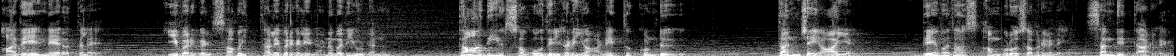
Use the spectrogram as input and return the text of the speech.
அதே நேரத்தில் இவர்கள் சபை தலைவர்களின் அனுமதியுடன் தாதிய சகோதரிகளையும் அழைத்து கொண்டு தஞ்சை ஆயர் தேவதாஸ் அம்புரோஸ் அவர்களை சந்தித்தார்கள்.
